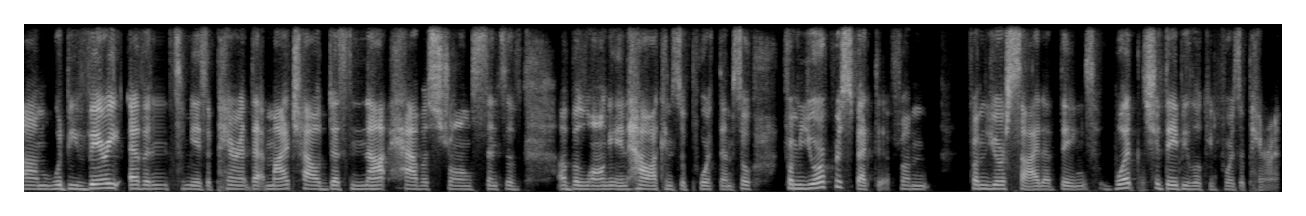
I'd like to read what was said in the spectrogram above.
um, would be very evident to me as a parent that my child does not have a strong sense of, of belonging and how I can support them? So, from your perspective, from from your side of things, what should they be looking for as a parent?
